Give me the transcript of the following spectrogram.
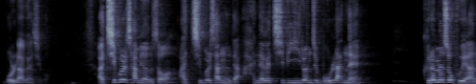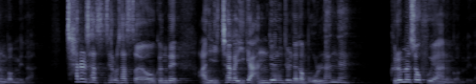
몰라가지고. 아, 집을 사면서, 아, 집을 샀는데, 아, 내가 집이 이런 줄 몰랐네. 그러면서 후회하는 겁니다. 차를 샀, 새로 샀어요. 그런데, 아니, 이 차가 이게 안 되는 줄 내가 몰랐네. 그러면서 후회하는 겁니다.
